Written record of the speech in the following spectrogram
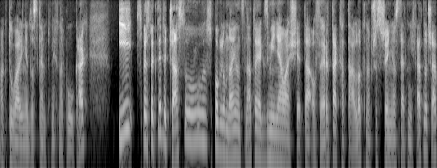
aktualnie dostępnych na półkach. I z perspektywy czasu, spoglądając na to, jak zmieniała się ta oferta, katalog na przestrzeni ostatnich lat, no trzeba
